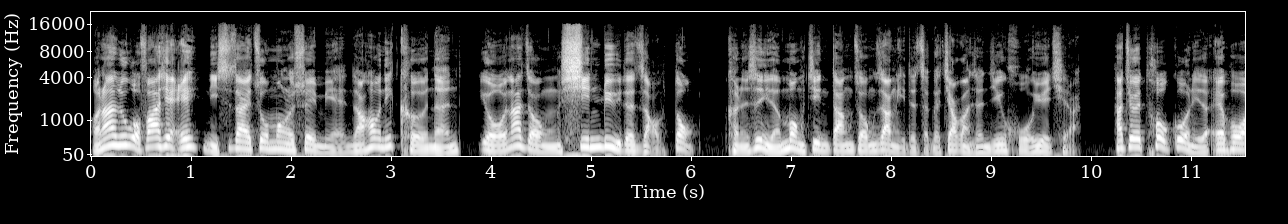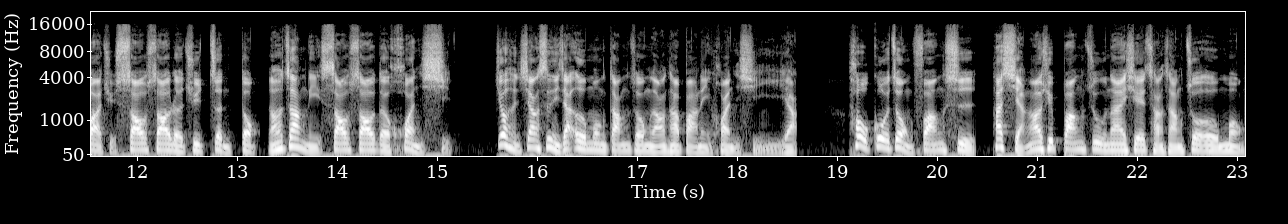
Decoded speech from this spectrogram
哦，那如果发现诶，你是在做梦的睡眠，然后你可能有那种心率的扰动，可能是你的梦境当中让你的整个交感神经活跃起来，它就会透过你的 Apple Watch 稍稍的去震动，然后让你稍稍的唤醒，就很像是你在噩梦当中，然后它把你唤醒一样。透过这种方式，它想要去帮助那一些常常做噩梦。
